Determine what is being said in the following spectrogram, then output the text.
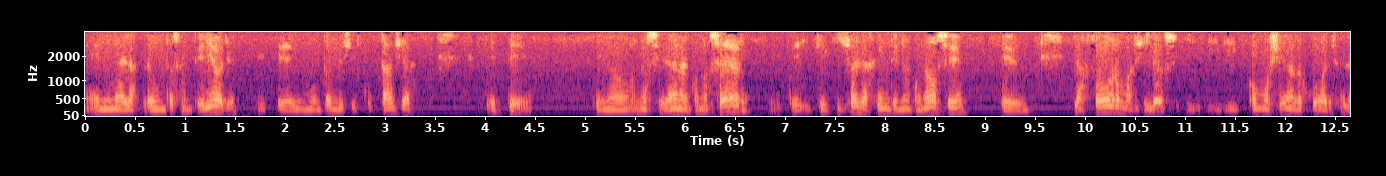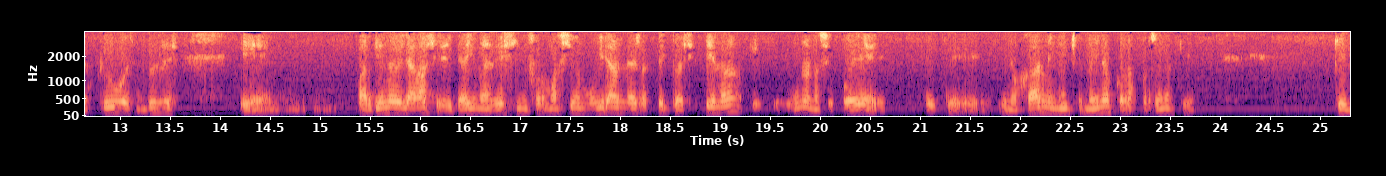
en, una de las preguntas anteriores, este, hay un montón de circunstancias este, que no, no se dan a conocer este, y que quizás la gente no conoce, eh, las formas y, los, y, cómo llegan los jugadores a los clubes. Entonces, eh, partiendo de la base de que hay una desinformación muy grande respecto a ese tema, este, uno no se puede este, enojar ni mucho menos con las personas que, que,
